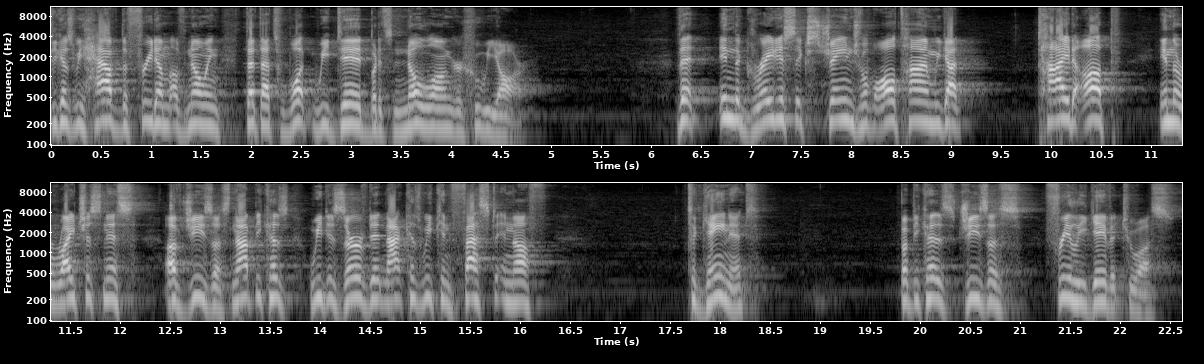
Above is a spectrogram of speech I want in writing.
because we have the freedom of knowing that that's what we did, but it's no longer who we are. That in the greatest exchange of all time, we got tied up in the righteousness of Jesus, not because we deserved it, not because we confessed enough to gain it, but because Jesus freely gave it to us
